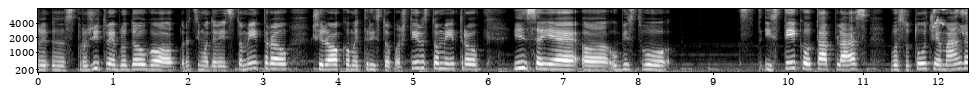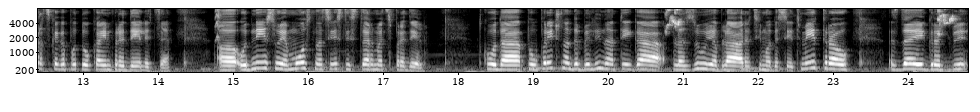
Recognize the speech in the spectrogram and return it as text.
eh, sprožitve je bilo dolgo, recimo 900 metrov, široko med 300 in 400 metrov, in se je uh, v bistvu iztekel ta plas v sotočje Mangarskega potoka in predelice. Uh, odnesel je most na cesti Strmec predel. Tako da povprečna debelina tega plazu je bila recimo 10 metrov. Zdaj gradi,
